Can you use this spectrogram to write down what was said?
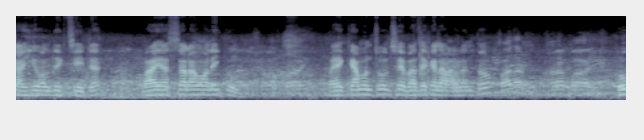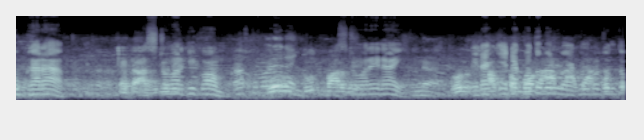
শাহিওয়াল দেখছি এটা। ভাই আসসালামু আলাইকুম। ভাই কেমন চলছে বাজে কেনা বলেন তো? বাজার খুব খারাপ ভাই। খুব খারাপ? কাস্টমার কি কম? কাস্টমারই নেই। এটা- এটা কত বলল এখন পর্যন্ত?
